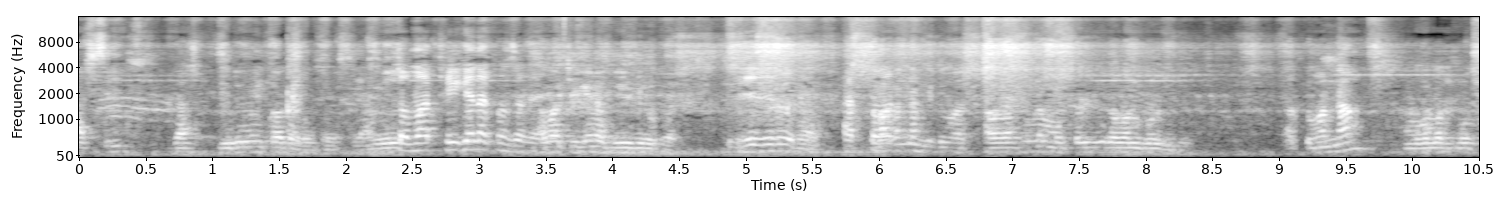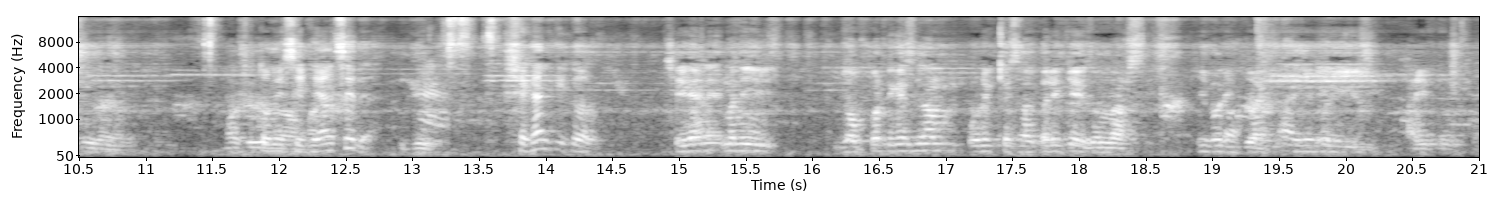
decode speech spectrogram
আসছি। জাস্ট দুটো মিনিট কথা বলতে আসছি। আমি তোমার ঠিকানা কোন জায়গায়? আমার ঠিকানা বিয়ের উপর। জি। আর তোমার নাম কি তোমার? আমার নাম মোস্তাফিজুর রহমান বলবি। আর তোমার নাম? মোহাম্মদ মসুর রহমান। তুমি। সিটিয়াং ছিলে? সেখানে কি করো? সেখানে মানে জব করতে গেছিলাম পরীক্ষা ছয় তারিখে এই জন্য আসছি? কি পরীক্ষা? এই আই পরীক্ষা।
